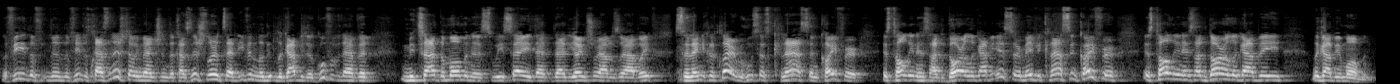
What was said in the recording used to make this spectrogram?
The feed the the, the feed of Chaznish that we mentioned. The Chaznish learns that even Lagabi the Guf of Evid mitzad the moment is we say that that Yom Shul is Rabbi. So then you could clarify who says Knas and Kaifer is totally in his Hagdar Lagabi Isser. Maybe Knas and Kaifer is totally in his Hagdar Lagabi Lagabi moment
